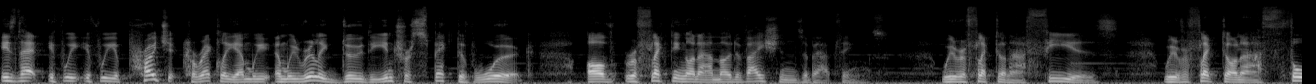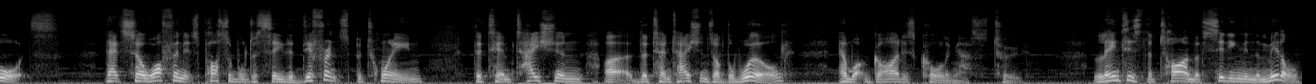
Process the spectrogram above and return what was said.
is that if we if we approach it correctly and we and we really do the introspective work of reflecting on our motivations about things. We reflect on our fears. We reflect on our thoughts. That so often it's possible to see the difference between the temptation, uh, the temptations of the world, and what God is calling us to. Lent is the time of sitting in the middle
